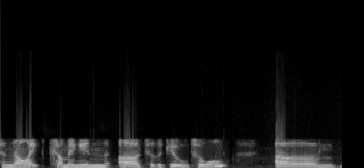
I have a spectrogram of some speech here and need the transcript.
Tonight, coming in uh, to the Guildhall, um,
